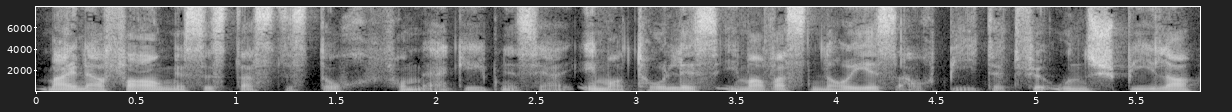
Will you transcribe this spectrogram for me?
meine Erfahrung ist es, dass das doch vom Ergebnis her immer toll ist, immer was Neues auch bietet. Für uns Spieler,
